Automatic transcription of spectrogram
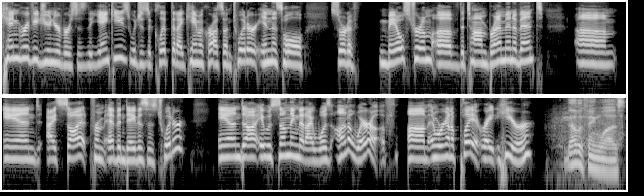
Ken Griffey Jr. versus the Yankees, which is a clip that I came across on Twitter in this whole sort of maelstrom of the Thom Brennaman event. Um, and I saw it from Evan Davis's Twitter, and uh, it was something that I was unaware of. Um, and we're gonna play it right here. The other thing was,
